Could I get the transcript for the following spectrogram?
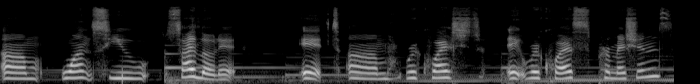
um, once you sideload it, it um, requests it requests permissions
